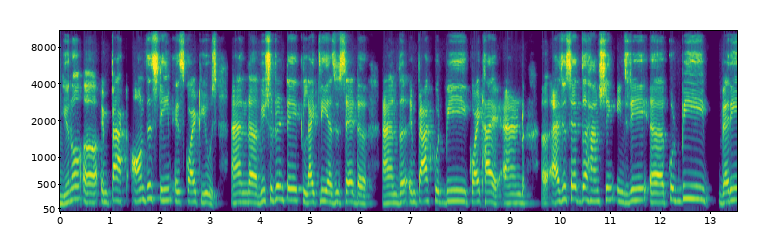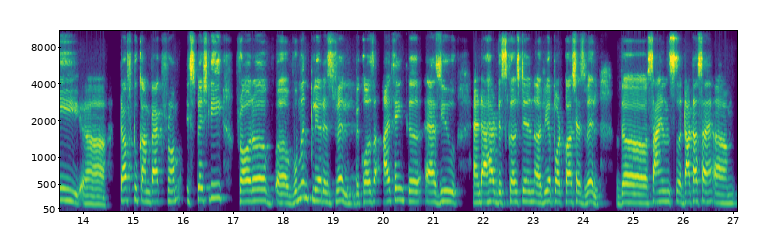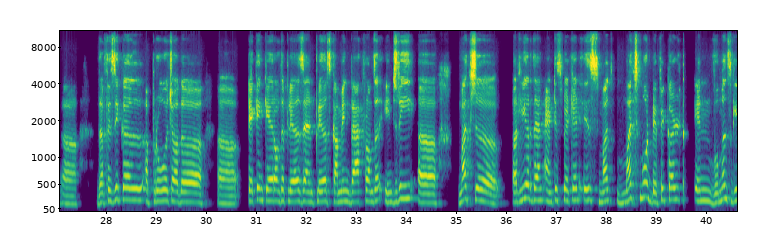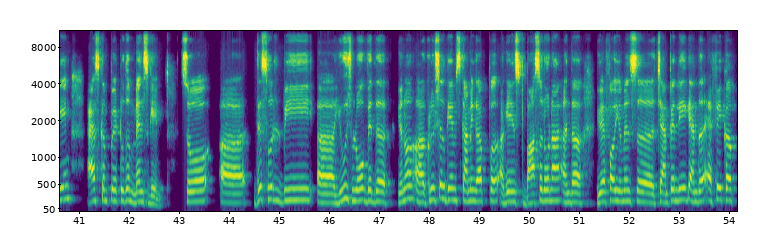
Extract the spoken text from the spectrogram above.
you know uh, impact on this team is quite huge. And uh, we shouldn't take lightly as you said uh, and the impact could be quite high. And uh, as you said the hamstring injury uh, could be very uh, tough to come back from especially for a, a woman player as well. Because i think as you and i have discussed in earlier podcast as well the science data science um, the physical approach or the uh, taking care of the players and players coming back from the injury uh, much uh, earlier than anticipated is much much more difficult in women's game as compared to the men's game. So uh, this will be a huge blow with the you know uh, crucial games coming up uh, against Barcelona and the UEFA Women's Champion League and the FA Cup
